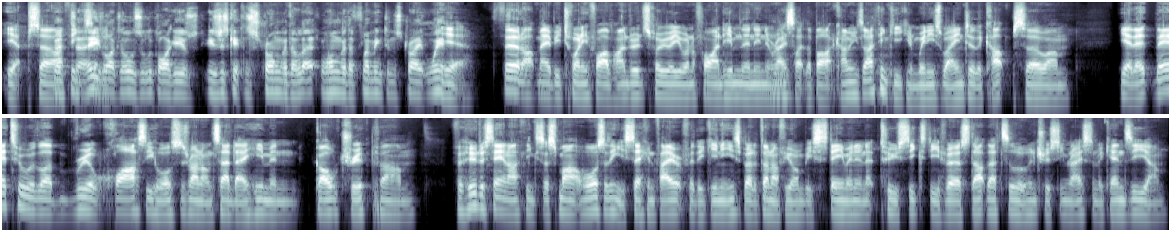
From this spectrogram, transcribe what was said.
yep. So I think uh, sort he likes also look like he's he's just getting stronger the longer the Flemington straight went. Yeah. Third up, maybe 2,500 is probably where you want to find him. Then in a race like the Bart Cummings, I think he can win his way into the cup. So, um, yeah, they're, they're two of the real classy horses run on Saturday, him and Gold Trip. Um, for Fujisan, I think it's a smart horse. I think he's second favourite for the Guineas, but I don't know if you want to be steaming in at 260 first up. That's a little interesting race in McKenzie. Um,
